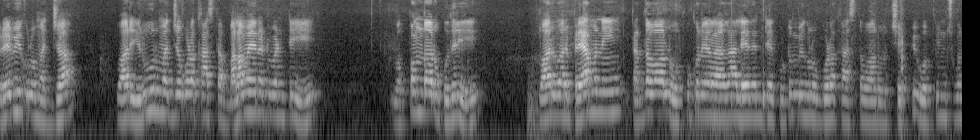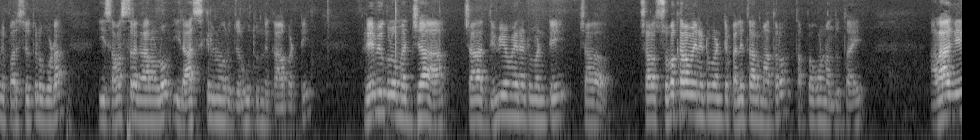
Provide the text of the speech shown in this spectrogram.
ప్రేమికుల మధ్య వారి ఇరువురి మధ్య కూడా కాస్త బలమైనటువంటి ఒప్పందాలు కుదిరి వారి వారి ప్రేమని పెద్దవాళ్ళు ఒప్పుకునేలాగా లేదంటే కుటుంబీకులకు కూడా కాస్త వారు చెప్పి ఒప్పించుకునే పరిస్థితులు కూడా ఈ సంవత్సర కాలంలో ఈ రాశికి వారు జరుగుతుంది కాబట్టి ప్రేమికుల మధ్య చాలా దివ్యమైనటువంటి చాలా చాలా శుభకరమైనటువంటి ఫలితాలు మాత్రం తప్పకుండా అందుతాయి. అలాగే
